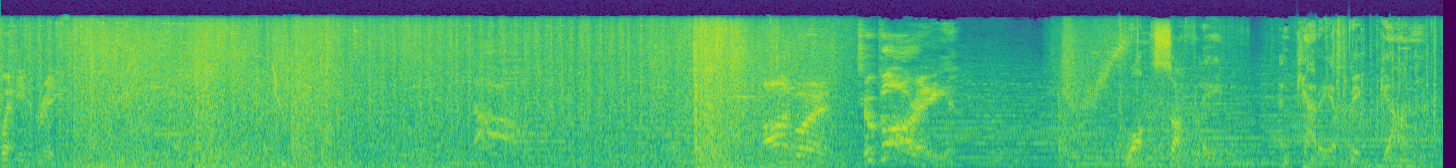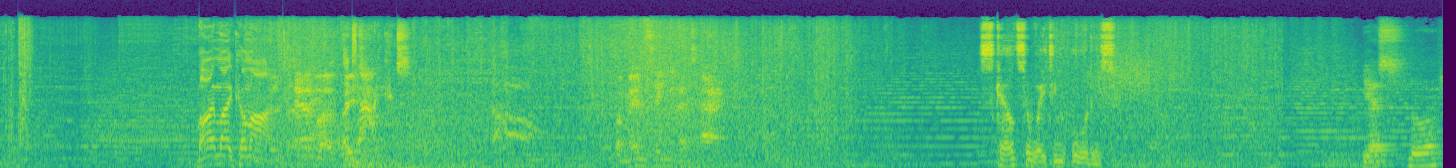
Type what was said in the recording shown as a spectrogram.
23. Onward to glory! Walk softly and carry a big gun. By my command, Ever attack! vigilant. Commencing attack. Scouts awaiting orders. Yes, Lord?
